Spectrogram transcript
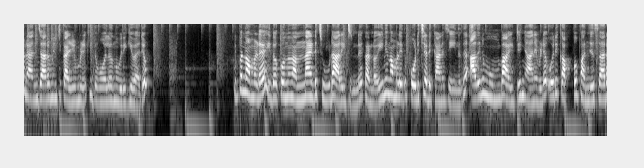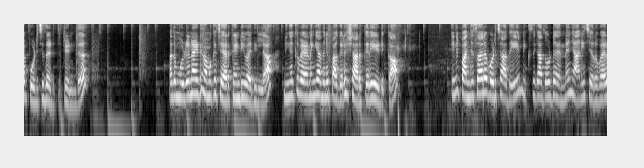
ഒരു അഞ്ചാറ് മിനിറ്റ് കഴിയുമ്പോഴേക്കും ഇതുപോലെ ഒന്ന് ഉരുക്കി വരും. ഇപ്പം നമ്മുടെ ഇതൊക്കെ ഒന്ന് നന്നായിട്ട് ചൂടാറിയിട്ടുണ്ട് കണ്ടോ? ഇനി നമ്മളിത് പൊടിച്ചെടുക്കുകയാണ് ചെയ്യുന്നത്. അതിന് മുമ്പായിട്ട് ഞാനിവിടെ ഒരു കപ്പ് പഞ്ചസാര പൊടിച്ചതെടുത്തിട്ടുണ്ട്. അത് മുഴുവനായിട്ട് നമുക്ക് ചേർക്കേണ്ടി വരില്ല. നിങ്ങൾക്ക് വേണമെങ്കിൽ അതിന് പകരം ശർക്കര എടുക്കാം. ഇനി പഞ്ചസാര പൊടിച്ച അതേ മിക്സിക്കകത്തോട്ട് തന്നെ ഞാൻ ഈ ചെറുപയർ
